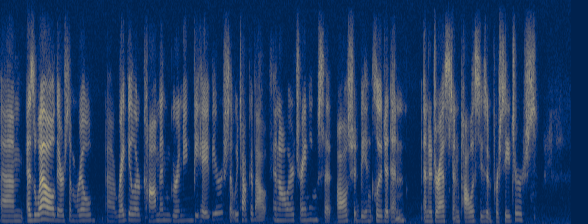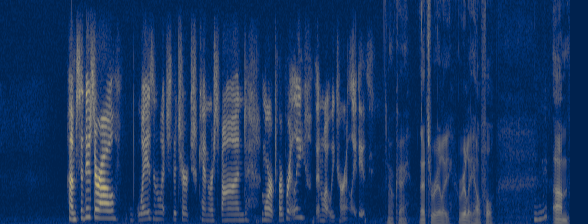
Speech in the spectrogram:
um, as well, there's some real uh, regular common grooming behaviors that we talk about in all our trainings that all should be included in and addressed in policies and procedures. Um, so these are all ways in which the church can respond more appropriately than what we currently do. Okay, that's really really helpful. Mm-hmm. Um,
